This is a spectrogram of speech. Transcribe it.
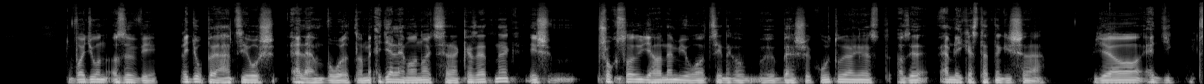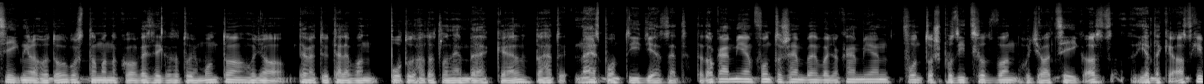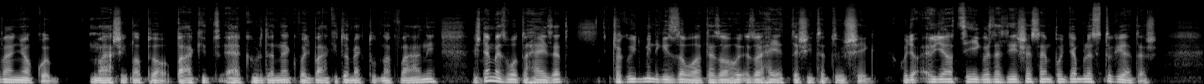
vagyon az övé. Egy operációs elem volt, egy elem a nagy szerkezetnek, és sokszor ugye, ha nem jó a cégnek a belső kultúrája, ezt azért emlékeztetnek is rá Ugye a egyik cégnél, ahol dolgoztam, annak a vezérigazgatója mondta, hogy a temető tele van pótolhatatlan emberekkel, tehát na ezt pont így érzed. Tehát akármilyen fontos ember, vagy akármilyen fontos pozíciód van, hogyha a cég az érdeke azt kívánja, akkor másik napra bárkit elküldenek, vagy bárkitől meg tudnak válni. És nem ez volt a helyzet, csak úgy mindig is zavart ez a, ez a helyettesíthetőség hogy a, ugye a cég vezetése szempontjából ez tökéletes.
